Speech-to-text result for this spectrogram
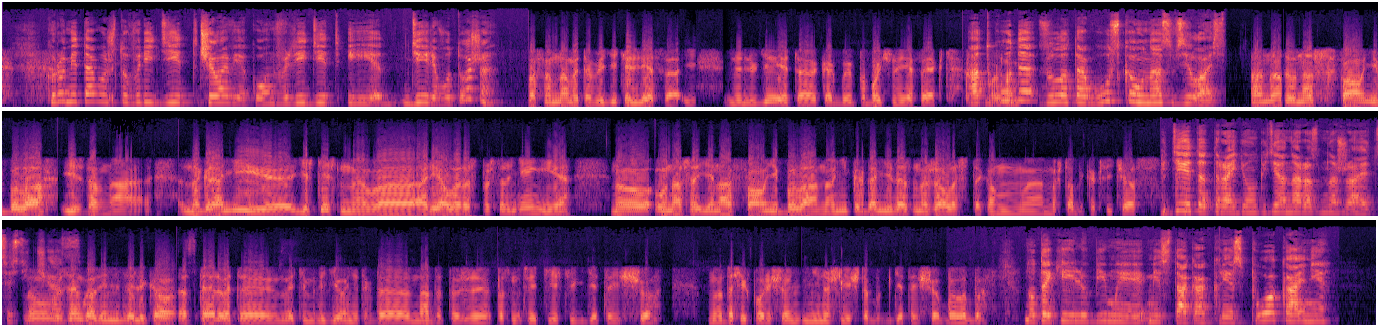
Кроме того, что вредит человеку, он вредит и дереву тоже? В основном это вредитель леса, и на людей это как бы побочный эффект. Откуда можно... золотогузка у нас взялась? Она у нас в фауне была издавна. На грани э, естественного ареала распространения – но у нас она в фауне была, но никогда не размножалась в таком э, масштабе, как сейчас. Где этот район, где она размножается сейчас? Ну, в Земгале недалеко от Теру, это в этом регионе, тогда надо тоже посмотреть, есть ли где-то еще но до сих пор еще не нашли, чтобы где-то еще было бы. Но такие любимые места, как лес Пуакани?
